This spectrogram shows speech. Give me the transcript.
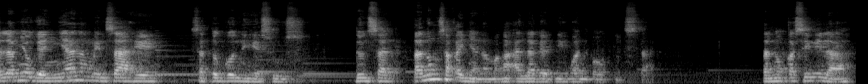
Alam nyo, ganyan ang mensahe sa tugon ni Jesus dun sa tanong sa kanya ng mga alagad ni Juan Bautista. Tanong kasi nila,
